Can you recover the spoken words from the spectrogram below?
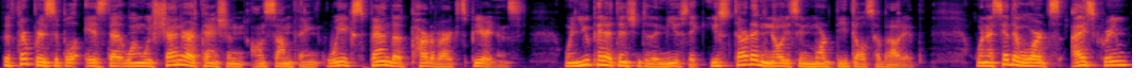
The third principle is that when we shine our attention on something, we expand that part of our experience. When you paid attention to the music, you started noticing more details about it. When I said the words ice cream,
